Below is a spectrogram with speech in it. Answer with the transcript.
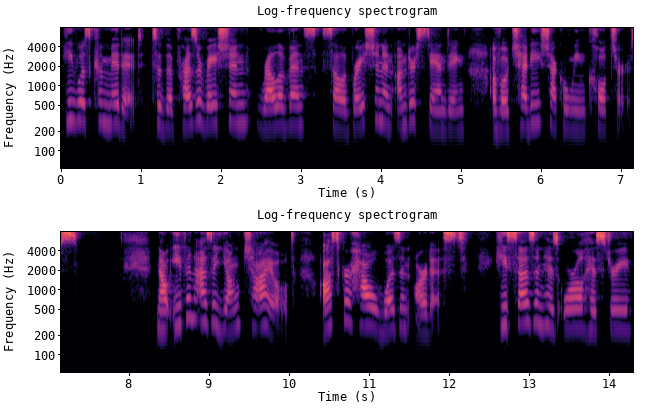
he was committed to the preservation, relevance, celebration, and understanding of Oceti Sakowin cultures. Now, even as a young child, Oscar Howe was an artist. He says in his oral history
